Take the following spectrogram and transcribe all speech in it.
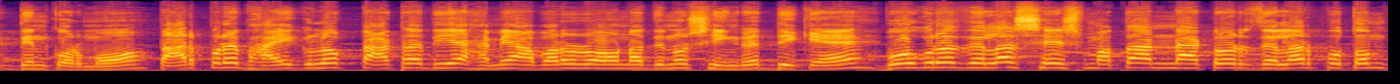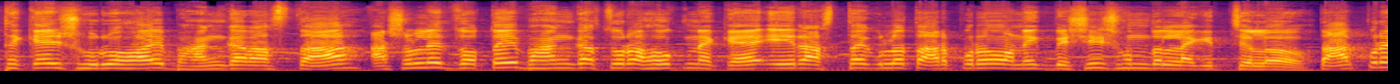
একদিন করব। তারপরে ভাইগুলো টাটা দিয়ে আমি আবারও রওনা দিন সিংড়ের দিকে। বগুড়া জেলার শেষ মাথা আর নাটোর জেলার প্রথম থেকেই শুরু হয় ভাঙ্গা রাস্তা। আসলে যতই ভাঙ্গা চোরা হোক না কে এই রাস্তাগুলো তারপরে অনেক বেশি সুন্দর লাগিচ্ছিল। তারপরে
